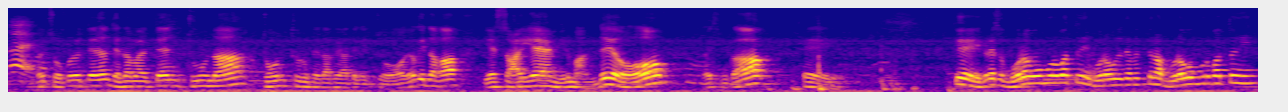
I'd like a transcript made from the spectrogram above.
네. 그렇죠. 그럴 때는 대답할 땐 do나 don't로 대답해야 되겠죠. 여기다가 yes I am 이러면 안 돼요. 알겠습니까? 오케이. 오케이. 그래서 뭐라고 물어봤더니 뭐라고 대답했더라? 뭐라고 물어봤더니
